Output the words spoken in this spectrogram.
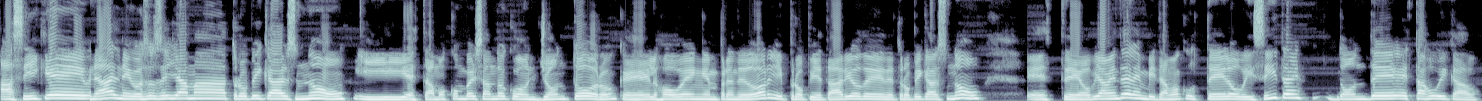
Así que nada, el negocio se llama Tropical Snow y estamos conversando con John Toro, que es el joven emprendedor y propietario de, Tropical Snow. Este, obviamente le invitamos a que usted lo visite. ¿Dónde estás ubicado?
